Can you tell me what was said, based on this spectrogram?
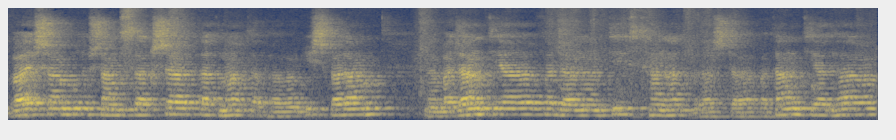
Vaisham Purusham Sakshat Atmata Bhavam Ishvaram Nabhajantya Vajananti Sthanat Rashta Patantya Dhava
